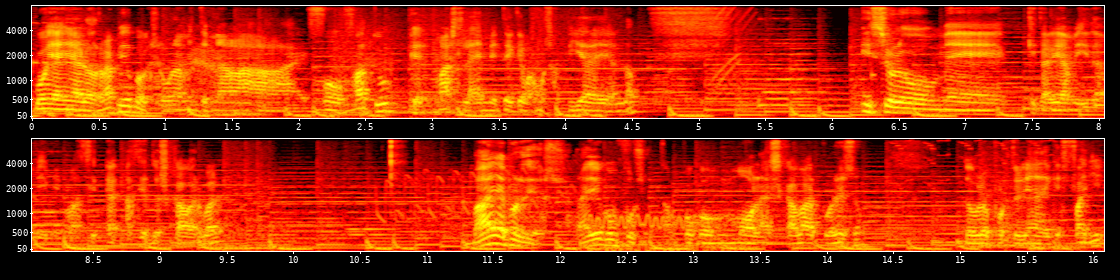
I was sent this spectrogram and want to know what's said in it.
Voy a añadirlo rápido porque seguramente me haga el fuego Fatu, que es más la MT que vamos a pillar ahí al lado. Y solo me quitaría vida a mí mismo haci- haciendo excavar, ¿vale? Vaya por Dios, rayo confuso. Tampoco mola excavar por eso. Doble oportunidad de que falle.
